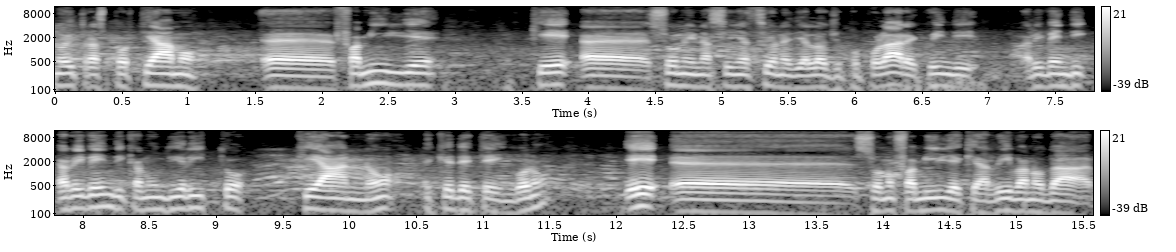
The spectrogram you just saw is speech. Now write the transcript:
Noi trasportiamo eh, famiglie che eh, sono in assegnazione di alloggio popolare, quindi rivendicano un diritto che hanno e che detengono e eh, sono famiglie che arrivano da,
